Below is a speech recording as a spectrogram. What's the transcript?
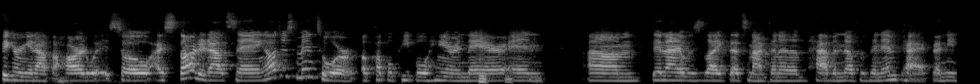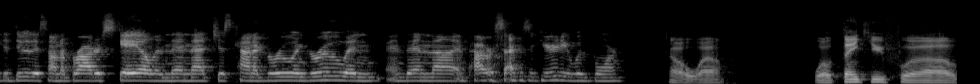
figuring it out the hard way. So I started out saying, I'll just mentor a couple people here and there. and um, then I was like, that's not going to have enough of an impact. I need to do this on a broader scale. And then that just kind of grew and grew. And, and then uh, Empower Cybersecurity was born. Oh, wow. Well, thank you for uh,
